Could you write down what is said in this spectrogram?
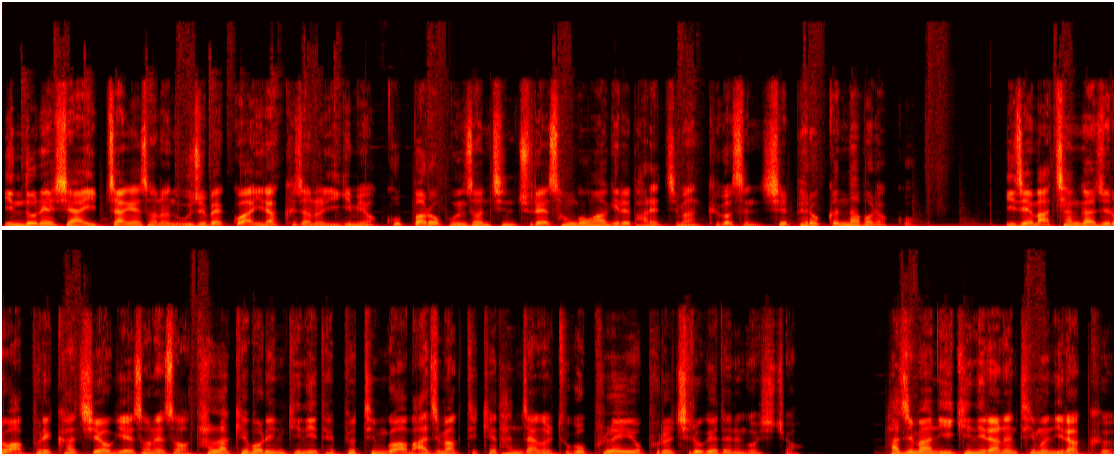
인도네시아 입장에서는 우즈벡과 이라크전을 이기며 곧바로 본선 진출에 성공하기를 바랬지만 그것은 실패로 끝나버렸고 이제 마찬가지로 아프리카 지역 예선에서 탈락해버린 기니 대표팀과 마지막 티켓 한 장을 두고 플레이오프를 치르게 되는 것이죠. 하지만 이 기니라는 팀은 이라크,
